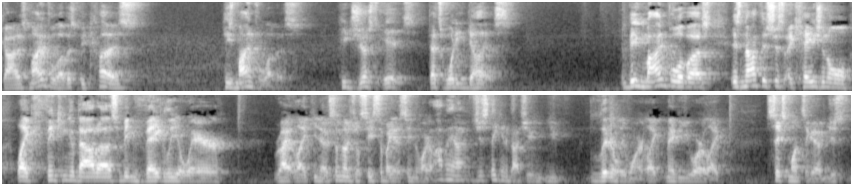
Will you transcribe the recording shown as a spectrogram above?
God is mindful of us because He's mindful of us. He just is. That's what He does. Being mindful of us is not this just occasional, like, thinking about us or being vaguely aware, right? Like, you know, sometimes you'll see somebody that's seen the like, oh man, I was just thinking about you. You literally weren't. Like, maybe you were like six months ago and just,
